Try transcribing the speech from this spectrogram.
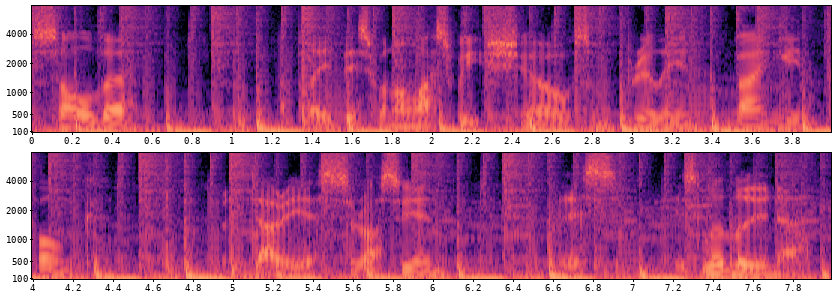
Solver. I played this one on last week's show, some brilliant banging funk from Darius Syrossian. This is La Luna.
